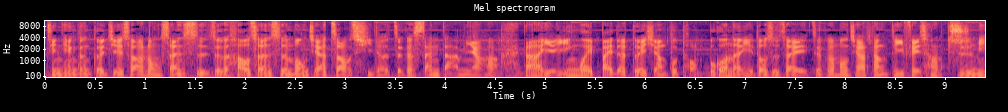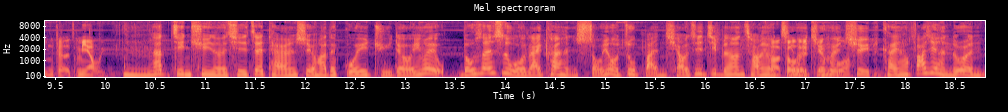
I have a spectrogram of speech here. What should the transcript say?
今天跟各位介绍龙山寺，这个号称是蒙甲早期的这个三大庙哈。当然也因为拜的对象不同，不过呢，也都是在这个蒙甲当地非常知名的庙宇。嗯，那进去呢，其实，在台湾是有它的规矩的。因为龙山寺我来看很熟，因为我住板桥，其实基本上常有机会就会去看。他发现很多人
